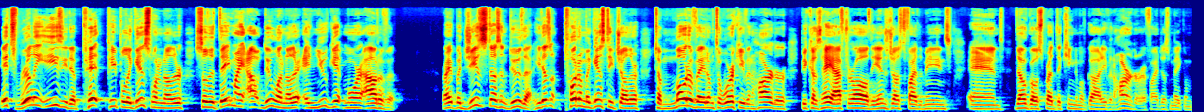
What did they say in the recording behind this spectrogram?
It's really easy to pit people against one another so that they might outdo one another and you get more out of it. Right? But Jesus doesn't do that. He doesn't put them against each other to motivate them to work even harder because, hey, after all, the ends justify the means and they'll go spread the kingdom of God even harder if I just make them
